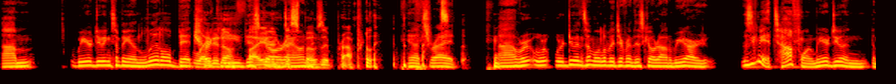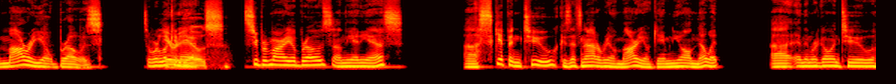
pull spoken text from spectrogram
Um, we're doing something a little bit Light tricky this fire go around. dispose it properly. Yeah, that's right. uh, we're, we're we're doing something a little bit different this go around. We are this is gonna be a tough one. We are doing the Mario Bros. So we're looking at Arios. Super Mario Bros. on the NES. Uh, skipping two because that's not a real Mario game, and you all know it. Uh, and then we're going to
